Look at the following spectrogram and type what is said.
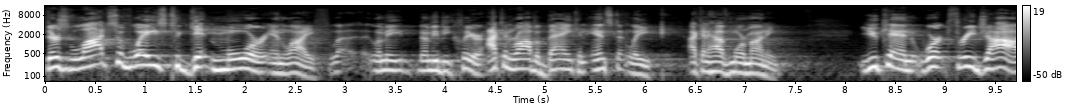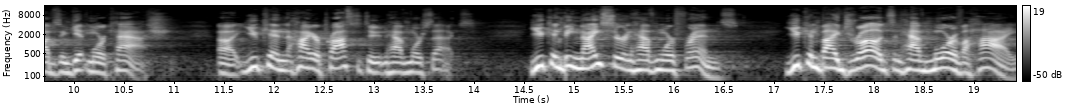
There's lots of ways to get more in life. Let, let, me, let me be clear. I can rob a bank and instantly I can have more money. You can work three jobs and get more cash. Uh, you can hire a prostitute and have more sex. You can be nicer and have more friends. You can buy drugs and have more of a high.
